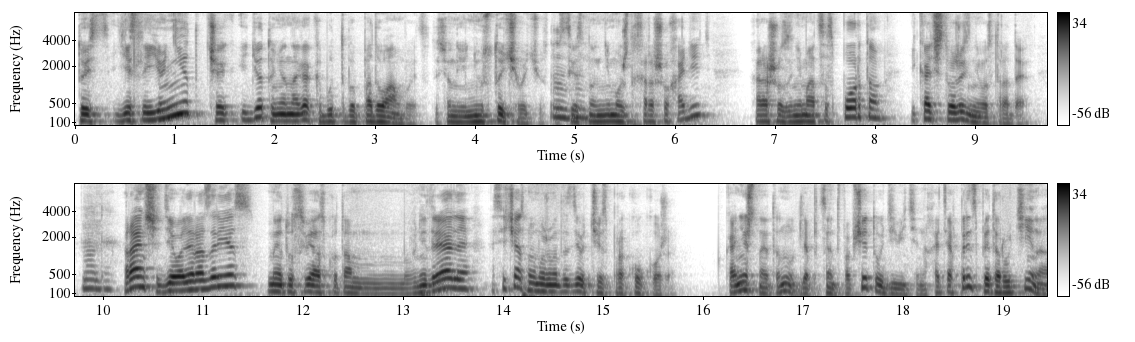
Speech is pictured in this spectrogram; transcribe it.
То есть, если ее нет, человек идет, у него нога как будто бы подламывается. То есть, он ее неустойчиво чувствует. Соответственно, он не может хорошо ходить, хорошо заниматься спортом, и качество жизни его страдает. Ну да. Раньше делали разрез, мы эту связку там внедряли, а сейчас мы можем это сделать через прокол кожи. Конечно, это ну, для пациентов вообще это удивительно, хотя, в принципе, это рутина,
